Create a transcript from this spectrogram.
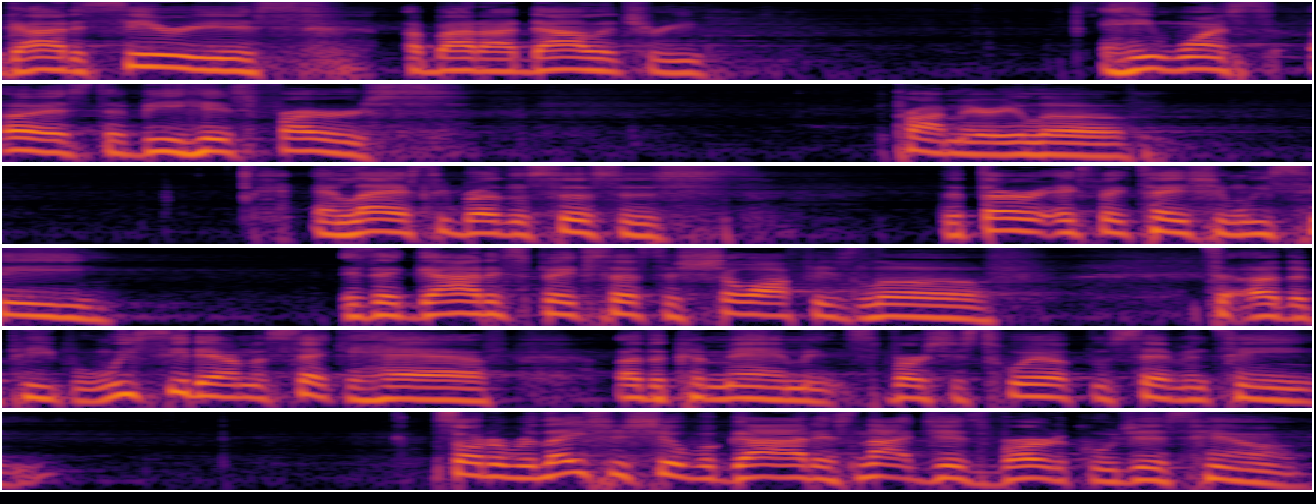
God is serious about idolatry, and He wants us to be His first primary love. And lastly, brothers and sisters, the third expectation we see is that God expects us to show off His love to other people. We see that on the second half of the commandments, verses 12 through 17. So the relationship with God is not just vertical, just Him.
